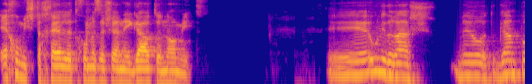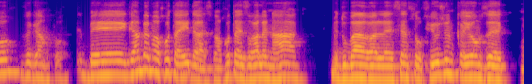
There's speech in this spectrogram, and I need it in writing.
איך הוא משתחל לתחום הזה של הנהיגה האוטונומית? הוא נדרש מאוד, גם פה וגם פה. גם במערכות ה-ADAS, מערכות העזרה לנהג, מדובר על sensor fusion, כיום זה, mm,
